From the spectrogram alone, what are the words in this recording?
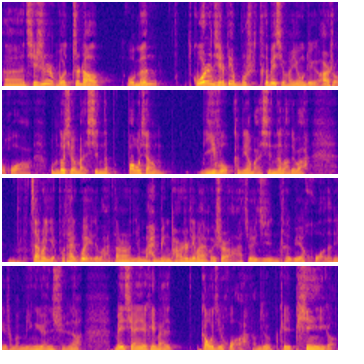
呃，其实我知道，我们国人其实并不是特别喜欢用这个二手货啊，我们都喜欢买新的，包括像衣服肯定要买新的了，对吧？再说也不太贵，对吧？当然了，你买名牌是另外一回事啊。最近特别火的那个什么名媛裙啊，没钱也可以买高级货啊，咱们就可以拼一个。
